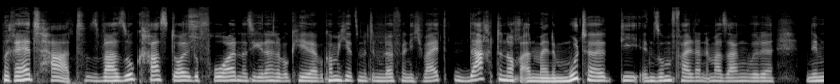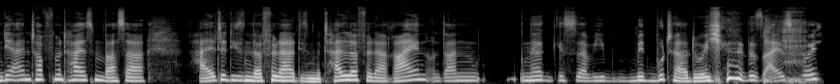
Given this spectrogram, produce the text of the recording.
bretthart. Es war so krass doll gefroren, dass ich gedacht habe, okay, da komme ich jetzt mit dem Löffel nicht weit. Dachte noch an meine Mutter, die in so einem Fall dann immer sagen würde, nimm dir einen Topf mit heißem Wasser, halte diesen Löffel da, diesen Metalllöffel da rein und dann ne, gehst da wie mit Butter durch das Eis durch.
